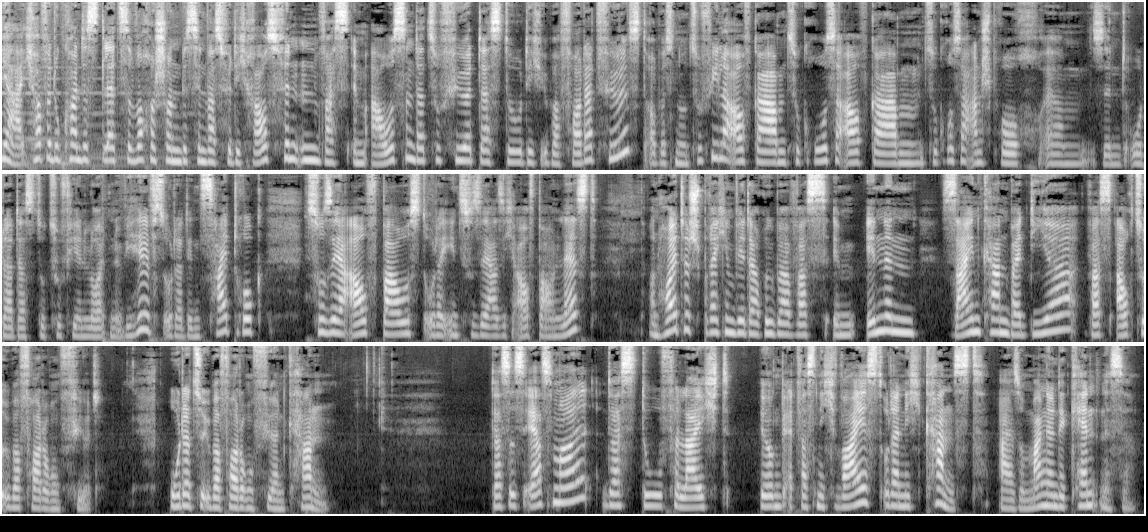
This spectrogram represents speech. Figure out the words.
Ja, ich hoffe, du konntest letzte Woche schon ein bisschen was für dich rausfinden, was im Außen dazu führt, dass du dich überfordert fühlst, ob es nun zu viele Aufgaben, zu große Aufgaben, zu großer Anspruch ähm, sind oder dass du zu vielen Leuten irgendwie hilfst oder den Zeitdruck zu sehr aufbaust oder ihn zu sehr sich aufbauen lässt. Und heute sprechen wir darüber, was im Innen sein kann bei dir, was auch zur Überforderung führt oder zur Überforderung führen kann. Das ist erstmal, dass du vielleicht irgendetwas nicht weißt oder nicht kannst, also mangelnde Kenntnisse.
